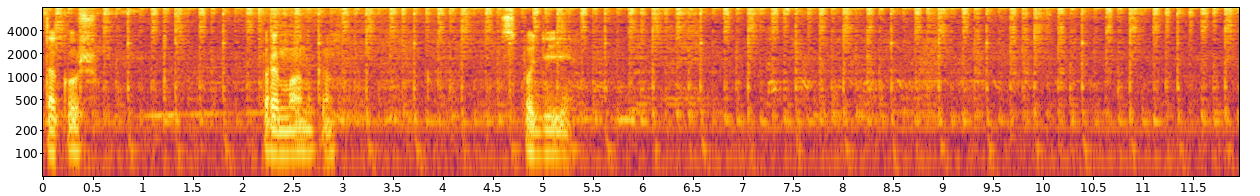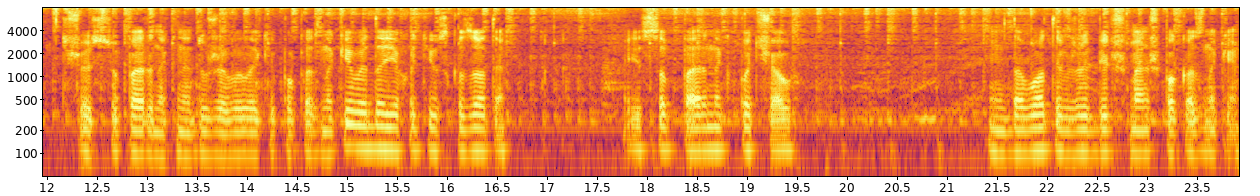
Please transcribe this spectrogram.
також приманка з події. Щось суперник не дуже великі показники видає, хотів сказати. І суперник почав давати вже більш-менш показники.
